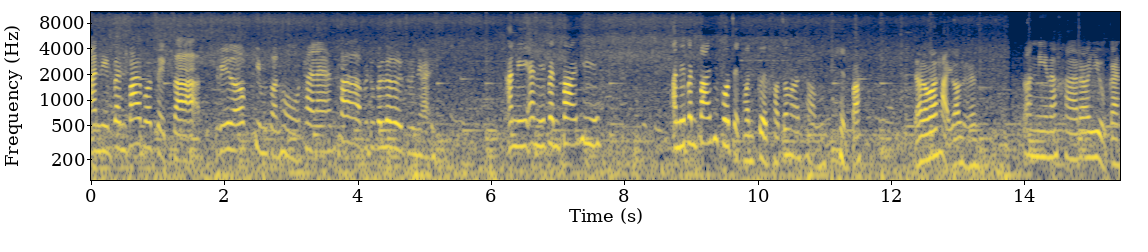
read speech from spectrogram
อันนี้เป็นป้ายโปรเจกต์จาก We Love Kim Son Ho Thailand ค่ะ ไปดูกันเลยจะเป็นยังไงอันนี้อันนี้เป็นป้ายที่ อันนี้เป็นป้ายที่โปรเจกต์วันเกิดเขาจะมาทำเห็นปะเดี๋ยวเรามาถ่ายรอบหนึ่งกันตอนนี้นะคะเราอยู่กัน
